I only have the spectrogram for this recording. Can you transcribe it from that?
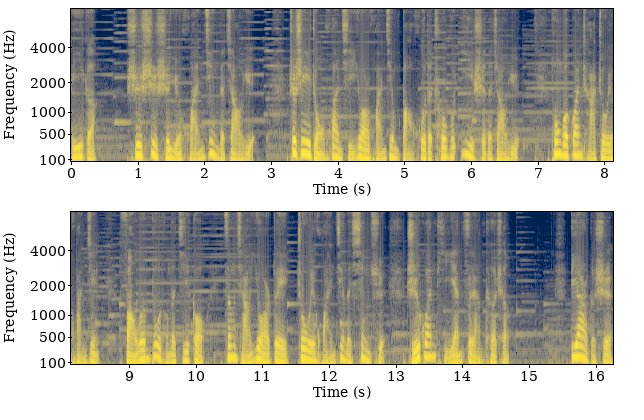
第一个是事实与环境的教育。这是一种唤起幼儿环境保护的初步意识的教育，通过观察周围环境、访问不同的机构，增强幼儿对周围环境的兴趣，直观体验自然课程。第二个是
